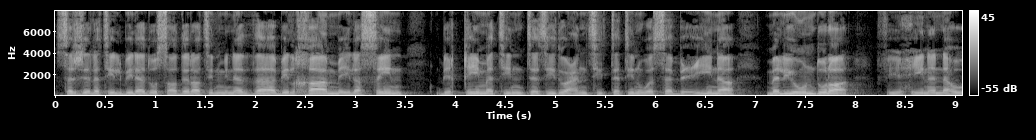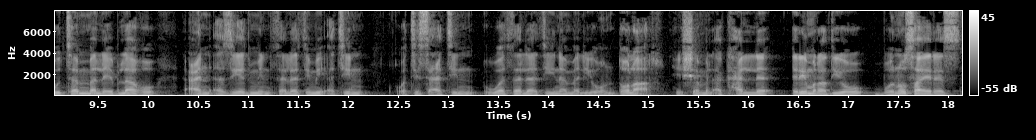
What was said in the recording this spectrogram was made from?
سجلت البلاد صادرات من الذهب الخام إلى الصين بقيمة تزيد عن 76 مليون دولار في حين أنه تم الإبلاغ عن أزيد من 339 مليون دولار. هشام الأكحل ريم راديو بونوس آيرس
